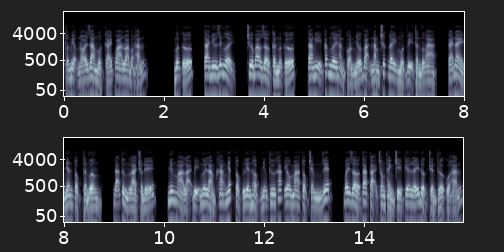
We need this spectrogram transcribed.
thuận miệng nói ra một cái qua loa bọn hắn. Mượn cớ, ta như giết người, chưa bao giờ cần mượn cớ, ta nghĩ các ngươi hẳn còn nhớ vạn năm trước đây một vị thần vương a, cái này nhân tộc thần vương, đã từng là chuẩn đế, nhưng mà lại bị ngươi làm khang nhất tộc liên hợp những thứ khác yêu ma tộc chém giết, bây giờ ta tại trong thành trì kia lấy được truyền thừa của hắn.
